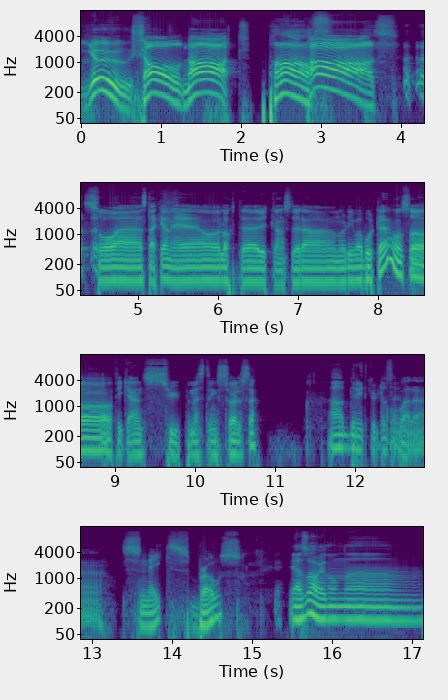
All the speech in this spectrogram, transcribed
You shall not pass! så uh, stakk jeg ned og lukte utgangsdøra når de var borte, og så fikk jeg en supermestringsfølelse. Ja, Dritkult å se. Og bare Snakes, bros. Jeg så har jo noen uh,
